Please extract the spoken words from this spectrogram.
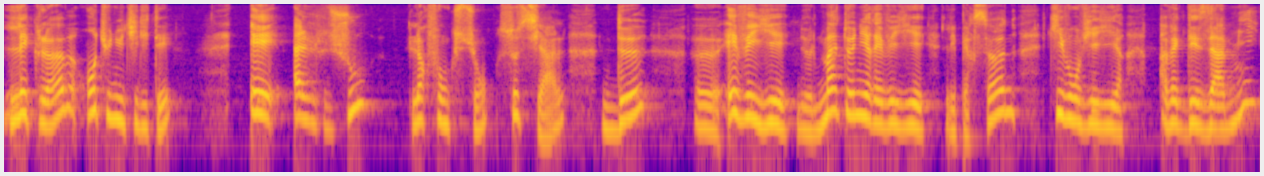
les clubs ont une utilité et elles jouent leur fonction sociale de euh, éveiller, de maintenir éveillées les personnes qui vont vieillir avec des amis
